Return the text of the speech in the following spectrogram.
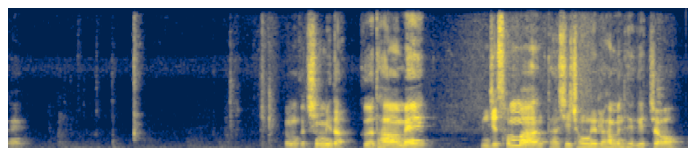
네. 그러면 끝입니다. 그 다음에 이제 선만 다시 정리를 하면 되겠죠.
